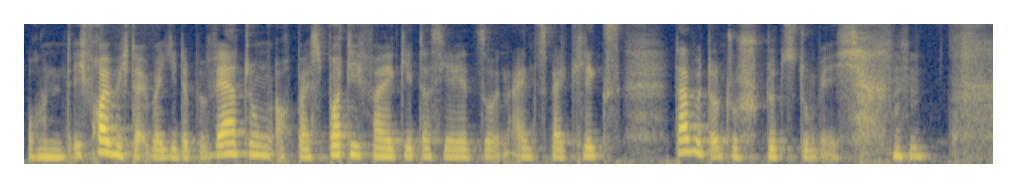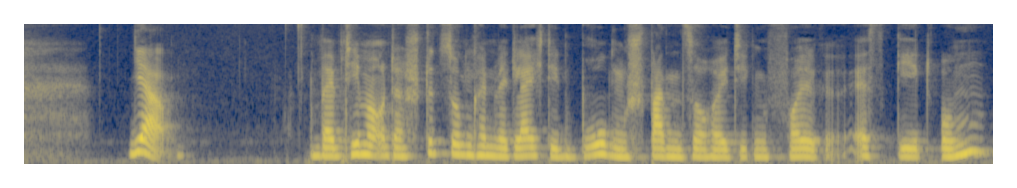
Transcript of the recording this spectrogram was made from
Und ich freue mich da über jede Bewertung. Auch bei Spotify geht das ja jetzt so in ein, zwei Klicks. Damit unterstützt du mich. ja, beim Thema Unterstützung können wir gleich den Bogen spannen zur heutigen Folge. Es geht um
